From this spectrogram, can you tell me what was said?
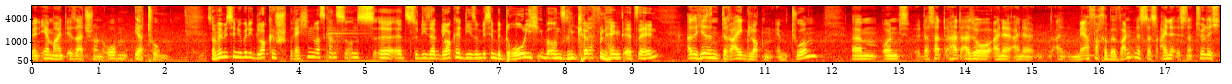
wenn ihr meint, ihr seid schon oben, Irrtum. Sollen wir ein bisschen über die Glocke sprechen? Was kannst du uns äh, zu dieser Glocke, die so ein bisschen bedrohlich über unseren Köpfen hängt, erzählen? Also hier sind drei Glocken im Turm. Ähm, und das hat, hat also eine, eine, eine, mehrfache Bewandtnis. Das eine ist natürlich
